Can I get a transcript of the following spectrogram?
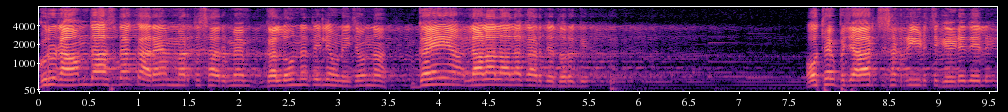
ਗੁਰੂ ਰਾਮਦਾਸ ਦਾ ਘਰ ਹੈ, ਅੰਮ੍ਰਿਤਸਰ। ਮੈਂ ਗੱਲ ਉਹਨਾਂ ਤੇ ਲਿਆਉਣੀ ਚਾਹੁੰਦਾ, ਗਏ ਆ, ਲਾਲਾ ਲਾਲਾ ਕਰਦੇ ਤੁਰ ਗਏ। ਉਥੇ ਬਾਜ਼ਾਰ ਚ ਸਟਰੀਟ ਚ ਗੇੜੇ ਦੇ ਲਏ।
